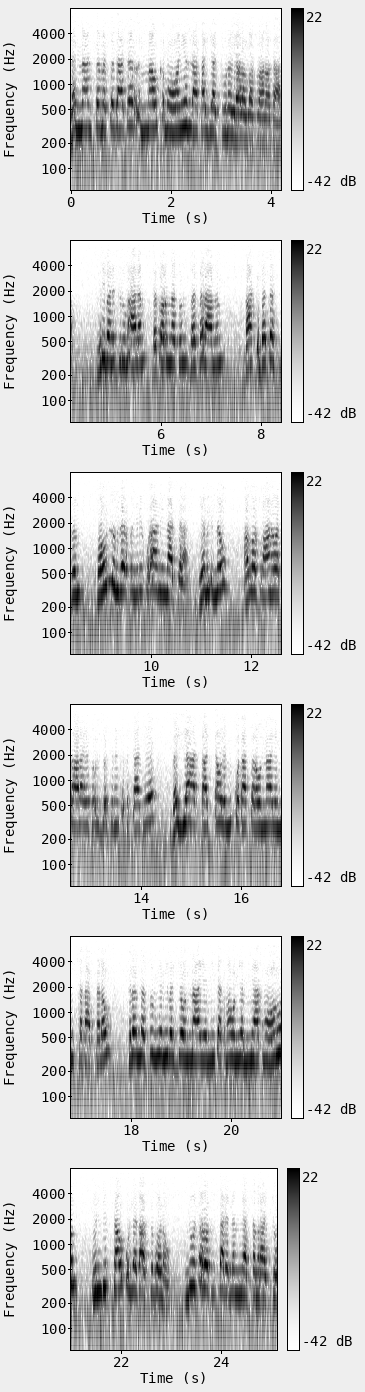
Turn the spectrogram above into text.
ለእናንተ መስተዳደር የማውቅ መሆኔን ላሳያችሁ ነው ይላል አላ ስብን ታላ እንግዲህ በንግዱም አለም በጦርነቱም በሰላምም በከስብም በሁሉም ዘርፍ እንግዲህ ቁርአን ይናገራል። ይህ ምንድ ነው አላህ ስብሓን ወተላ የሰው ልጆችን እንቅስቃሴ በየአቅጣጫው የሚቆጣጠረውና የሚከታተለው ስለ እነሱም የሚበጀውና የሚጠቅመውን የሚያቅ መሆኑን እንዲታውቁለት አስቦ ነው። እንዲሁ ጸሎት ብቻ አይደለም የሚያስተምራችሁ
